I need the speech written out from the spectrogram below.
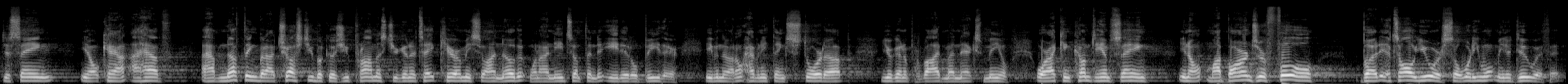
just saying, you know, okay, I have, I have nothing, but I trust you because you promised you're going to take care of me, so I know that when I need something to eat, it'll be there. Even though I don't have anything stored up, you're going to provide my next meal. Or I can come to him saying, you know, my barns are full, but it's all yours, so what do you want me to do with it?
